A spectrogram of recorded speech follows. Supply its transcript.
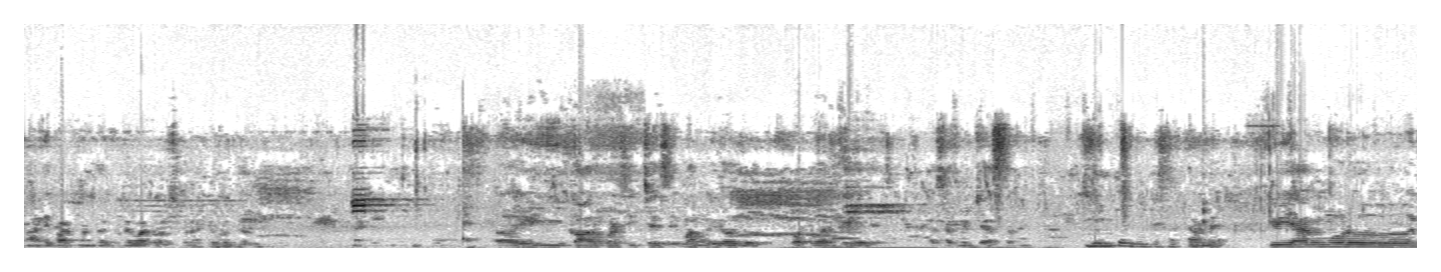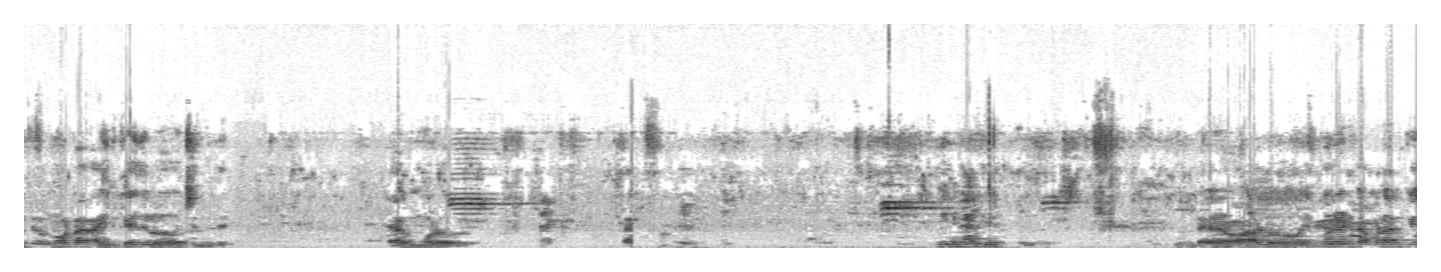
మా డిపార్ట్మెంట్ తరఫు రివార్డ్ రోల్స్ కూడా ఇవ్వడం జరుగుతుంది. ఈ కారు కూడా సీజ్ చేసి మనం ఈరోజు కోర్టు వరకు సబ్మిట్ చేస్తాం? ఇవి యాభై మూడు అంటే నూట ఐదు కేజీలు వచ్చింది ఇది. యాభై మూడు. అంటే వాళ్ళు ఎక్కువ రేట్ అమ్మడానికి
